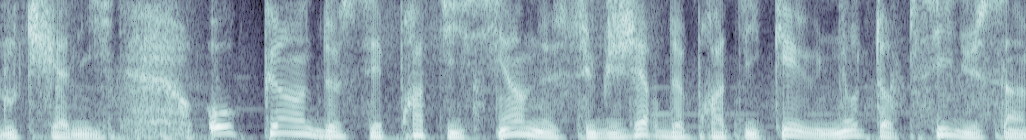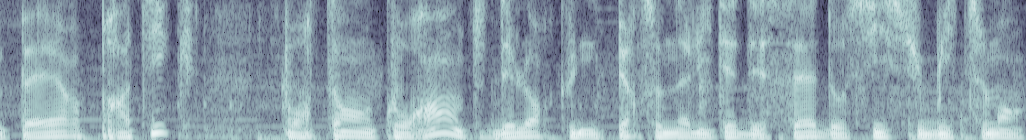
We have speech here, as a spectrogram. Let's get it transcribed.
Luciani. Aucun de ces praticiens ne suggère de pratiquer une autopsie du Saint-Père, pratique pourtant courante dès lors qu'une personnalité décède aussi subitement.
